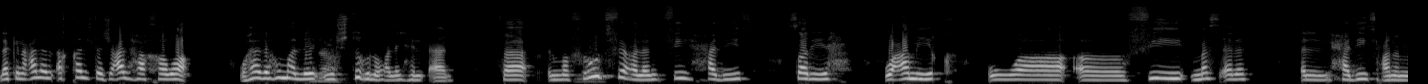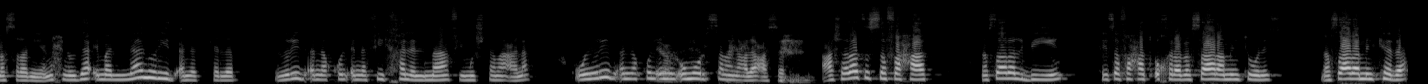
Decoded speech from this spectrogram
لكن على الأقل تجعلها خواء وهذا هم اللي نعم. يشتغلوا عليه الآن. فالمفروض فعلا في حديث صريح وعميق وفي مسألة الحديث عن النصرانية. نحن دائما لا نريد أن نتكلم نريد أن نقول أن في خلل ما في مجتمعنا ونريد أن نقول أن. الأمور سمن على عسل. عشرات الصفحات نصارى ليبيين في صفحات أخرى نصارى من تونس نصارى من كذا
